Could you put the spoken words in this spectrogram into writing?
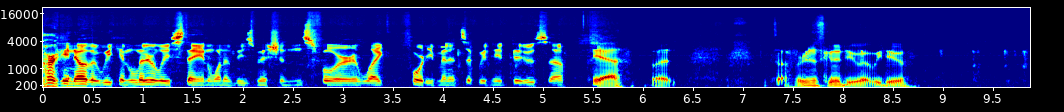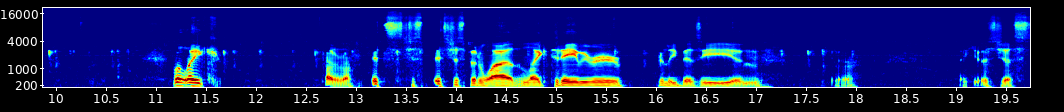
already know that we can literally stay in one of these missions for like 40 minutes if we need to. So, Yeah, but so we're just gonna do what we do. But like I don't know. It's just it's just been wild. And like today we were really busy and you know like it was just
